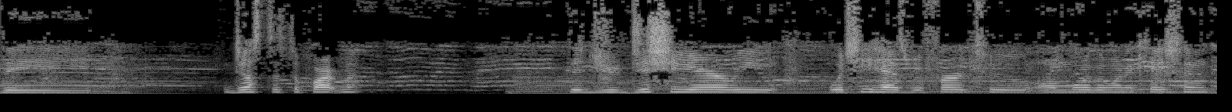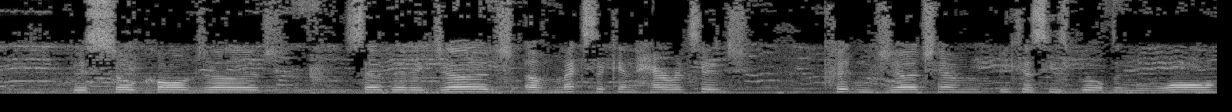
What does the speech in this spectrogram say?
the Justice Department, the judiciary, which he has referred to on more than one occasion, this so called judge said that a judge of Mexican heritage couldn't judge him because he's building the wall.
